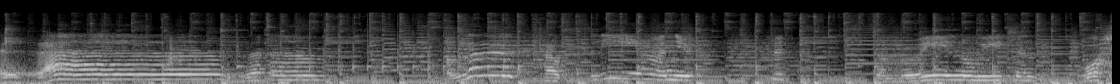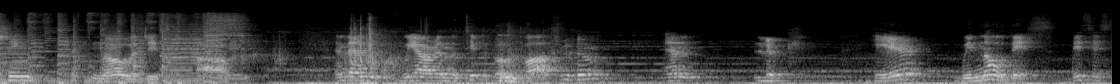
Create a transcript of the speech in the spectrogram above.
La, la. Look how clean when you put some real Norwegian washing technologies on. And then we are in the typical bathroom and look, here we know this. This is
